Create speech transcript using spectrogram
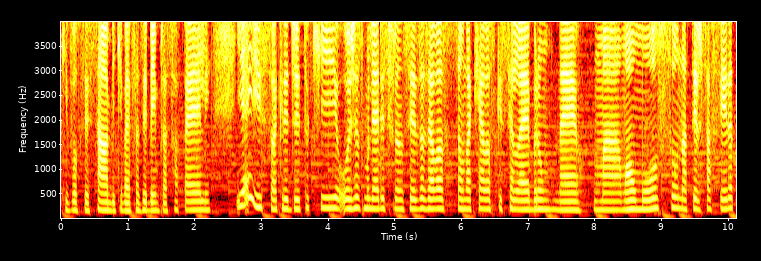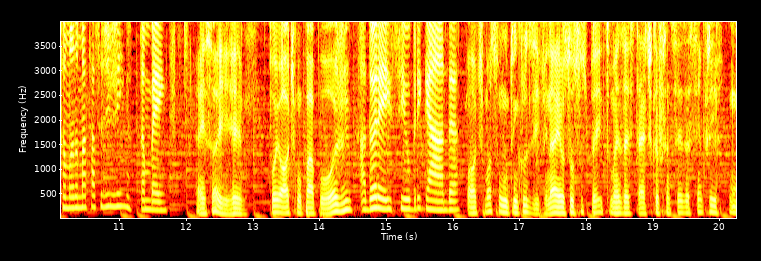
que você sabe que vai fazer bem para sua pele. E é isso, acredito que hoje as mulheres francesas, elas são daquelas que celebram, né, uma, um almoço na terça-feira tomando uma taça de vinho também. É isso aí. Foi ótimo o papo hoje. Adorei, Sil, obrigada. Ótimo assunto, inclusive, né? Eu sou suspeito, mas a estética francesa é sempre um,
